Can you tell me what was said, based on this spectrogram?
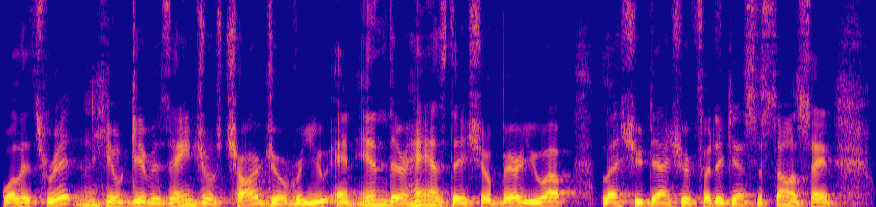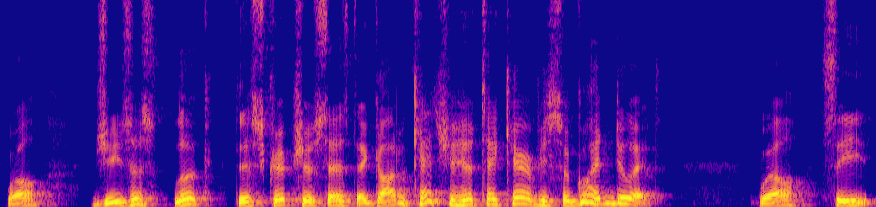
Well, it's written, He'll give His angels charge over you, and in their hands they shall bear you up, lest you dash your foot against a stone. Saying, Well, Jesus, look, this scripture says that God will catch you, He'll take care of you, so go ahead and do it. Well, see,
